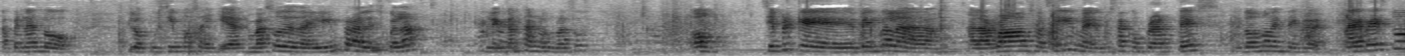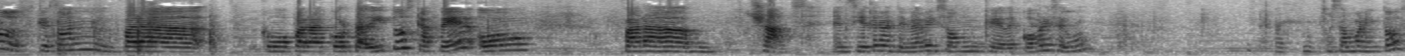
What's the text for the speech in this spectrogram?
apenas lo, lo pusimos ayer. Vaso de Dailin para la escuela. Le encantan los vasos. Oh, siempre que vengo a la, a la Ross o así, me gusta comprar tés 2.99. Agarré estos que son para como para cortaditos café o para um, shots en 7.99 y son que de cobre según. Están bonitos.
